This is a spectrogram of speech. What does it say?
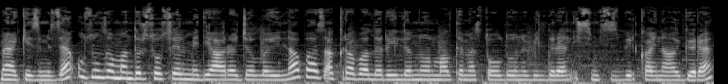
Merkezimize uzun zamandır sosyal medya aracılığıyla bazı akrabalarıyla normal temasta olduğunu bildiren isimsiz bir kaynağa göre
